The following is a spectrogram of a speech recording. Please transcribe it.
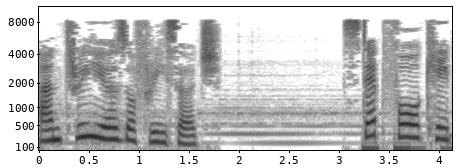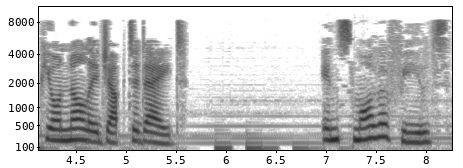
and three years of research. Step 4 Keep your knowledge up to date. In smaller fields,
